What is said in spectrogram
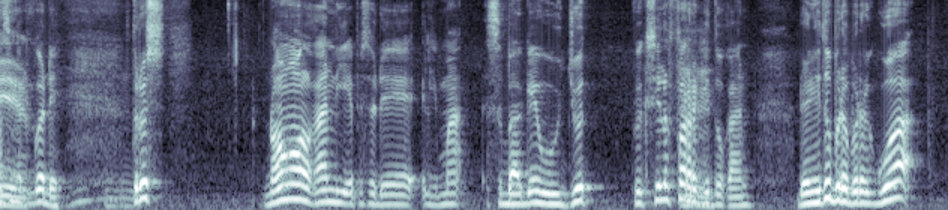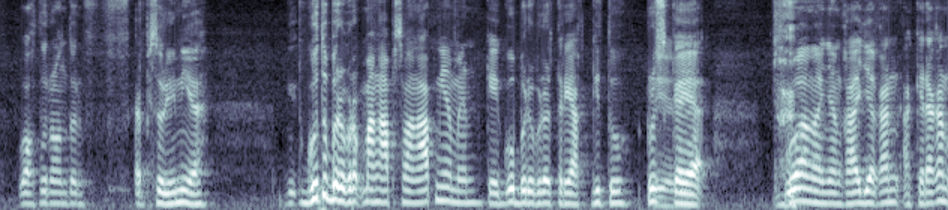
Iya. gue deh. Terus nongol kan di episode 5 sebagai wujud Quicksilver gitu kan. Dan itu bener-bener gue waktu nonton episode ini ya, gue tuh bener-bener mangap semangapnya men. Kayak gue bener-bener teriak gitu. Terus Iya, kayak gue nggak nyangka aja kan akhirnya kan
